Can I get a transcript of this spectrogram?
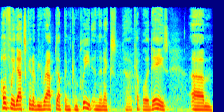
hopefully that's going to be wrapped up and complete in the next uh, couple of days. Um,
